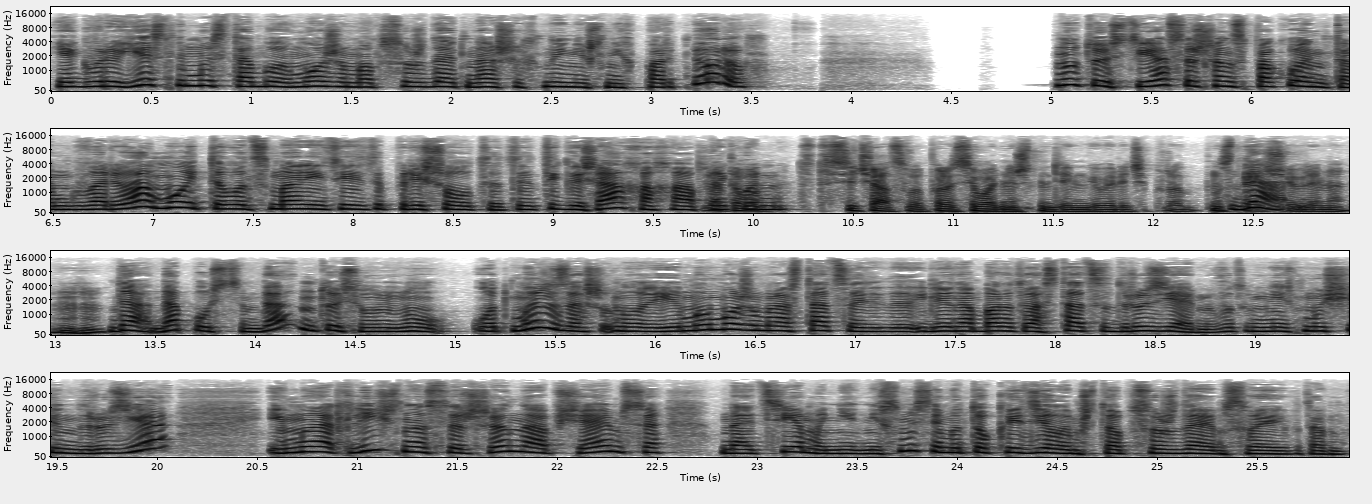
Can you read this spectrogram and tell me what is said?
Я говорю, если мы с тобой можем обсуждать наших нынешних партнеров, ну, то есть я совершенно спокойно там говорю, а мой-то вот, смотри, ты, пришел-то, ты, ты говоришь, а, ха-ха, прикольно. Это вот сейчас вы про сегодняшний день говорите, про настоящее да, время. Угу. Да, допустим, да, ну, то есть, ну, вот мы разошлись, ну, и мы можем расстаться или, наоборот, остаться друзьями. Вот у меня есть мужчины-друзья, и мы отлично совершенно общаемся на темы, не, не в смысле мы только и делаем, что обсуждаем свои там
